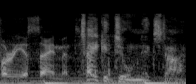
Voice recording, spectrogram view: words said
for reassignment. Take it to him next time.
